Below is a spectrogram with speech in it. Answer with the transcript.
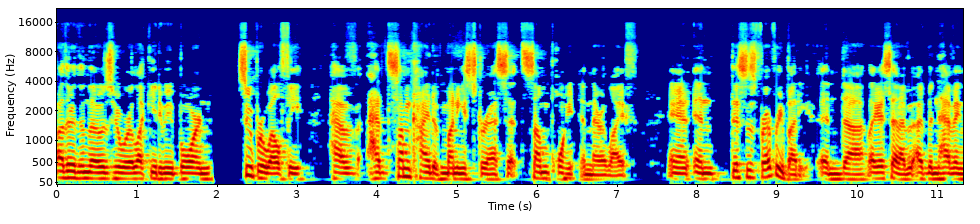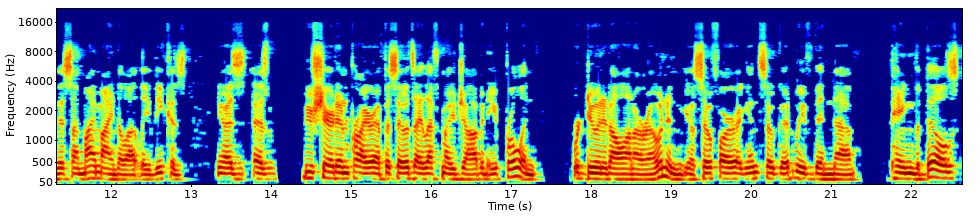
other than those who are lucky to be born super wealthy, have had some kind of money stress at some point in their life. And, and this is for everybody. And uh, like I said, I've, I've been having this on my mind a lot lately because, you know, as, as we've shared in prior episodes, I left my job in April and we're doing it all on our own. And you know, so far, again, so good. We've been uh, paying the bills,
